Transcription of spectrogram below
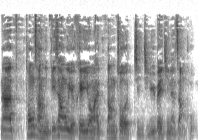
那通常你 B 账户也可以用来当做紧急预备金的账户。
